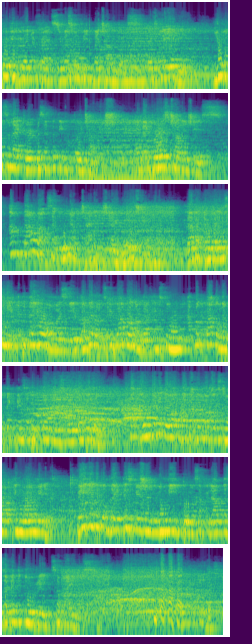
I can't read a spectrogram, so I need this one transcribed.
forgive you and your friends, you must complete my challenges. Let's play a game. You must select your representative per challenge. And my first challenge is, ang tawag sa unang challenge ay Roach Dapat niyong balansihin at itayo ang mga scale tolerant sa ibabaw ng drafting stool at magpatong ng tech pen sa tuktok ng scale tolerant. Tatlong ganito ang dapat niyong makonstruct in one minute. Failure to complete this mission will lead to masakilap na 72 grade sa finals. 哈哈。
